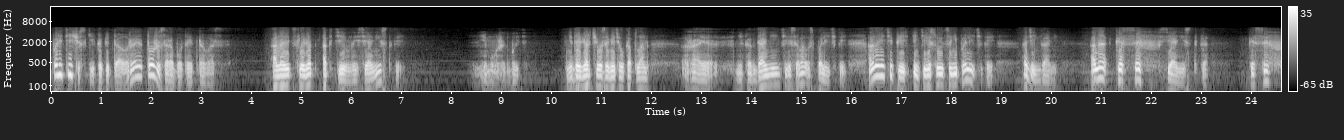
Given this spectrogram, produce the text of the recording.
Политический капитал Рая тоже заработает на вас. Она ведь слывет активной сионисткой. Не может быть. Недоверчиво заметил Каплан. Рая никогда не интересовалась политикой. Она и теперь интересуется не политикой, а деньгами. Она кесеф-сионистка. Кесеф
